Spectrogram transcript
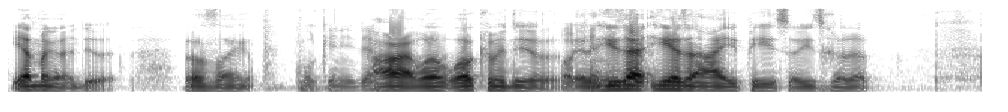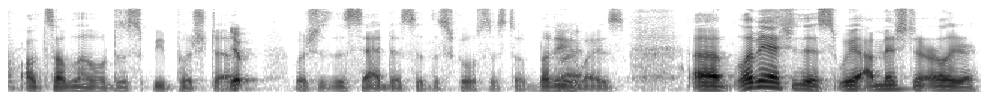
"Yeah, I'm not gonna do it." I was like, what can you do? "All right, what what can we do?" What and he's at, he has an IEP, so he's gonna on some level just be pushed up. Yep. Which is the sadness of the school system. But Right. anyways, uh, let me ask you this: we I mentioned it earlier.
